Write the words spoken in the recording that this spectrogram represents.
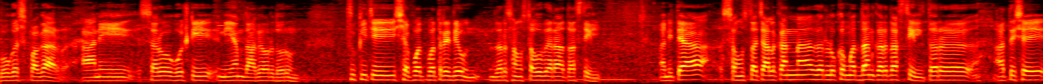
बोगस पगार आणि सर्व गोष्टी नियम धाब्यावर धरून चुकीची शपथपत्रे देऊन जर संस्था उभ्या राहत असतील आणि त्या संस्था चालकांना जर लोक मतदान करत असतील तर अतिशय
